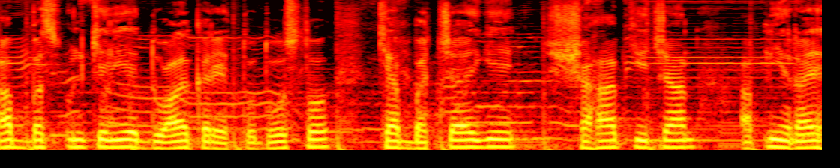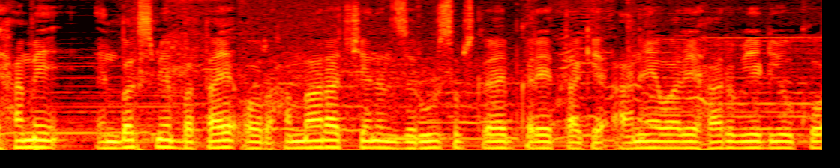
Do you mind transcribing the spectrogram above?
अब बस उनके लिए दुआ करें। तो दोस्तों, क्या बचाएगी शहाब की जान अपनी राय हमें इनबॉक्स में बताएँ और हमारा चैनल ज़रूर सब्सक्राइब करें ताकि आने वाले हर वीडियो को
